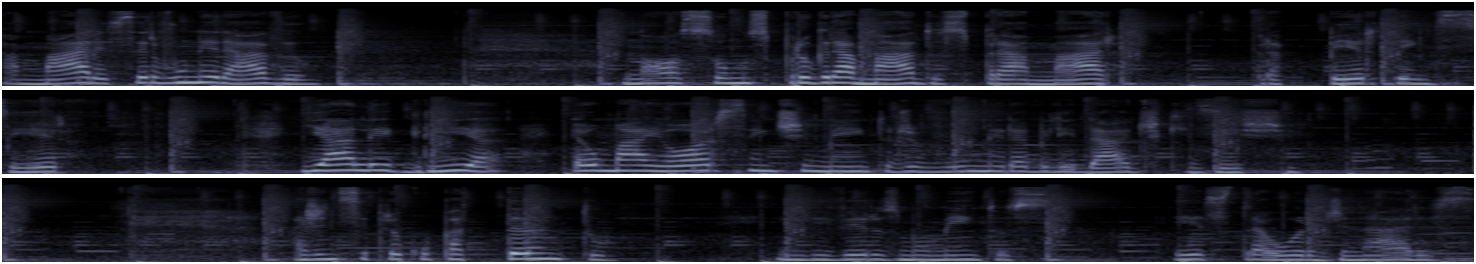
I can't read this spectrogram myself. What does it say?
amar é ser vulnerável. Nós somos programados para amar, para pertencer, e a alegria é o maior sentimento de vulnerabilidade que existe. A gente se preocupa tanto em viver os momentos extraordinários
